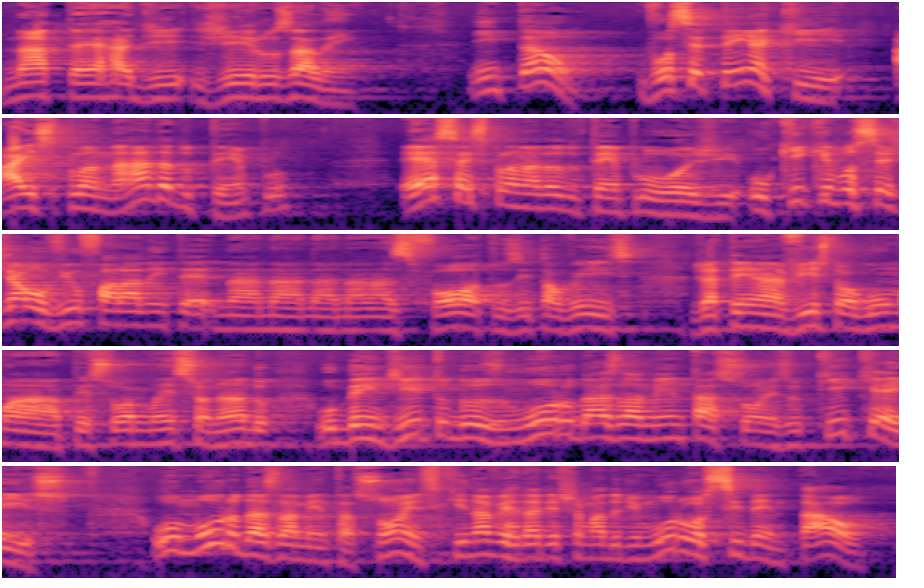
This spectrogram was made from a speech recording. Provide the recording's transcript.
na terra de Jerusalém. Então, você tem aqui a esplanada do templo, essa esplanada do templo hoje, o que, que você já ouviu falar na, na, na, nas fotos e talvez já tenha visto alguma pessoa mencionando o bendito dos muros das lamentações? O que, que é isso? O muro das lamentações, que na verdade é chamado de muro ocidental,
